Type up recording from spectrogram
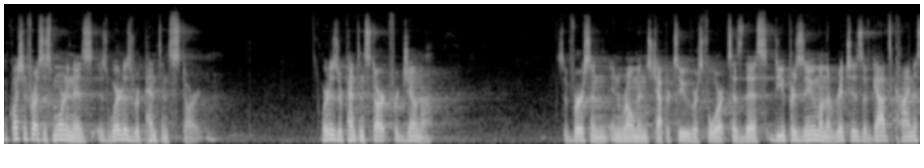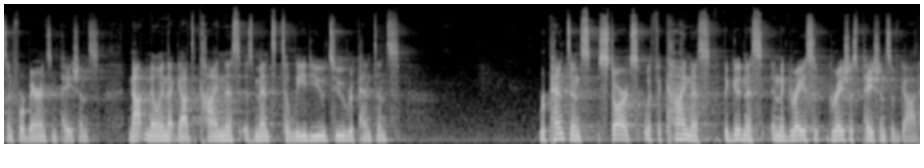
The question for us this morning is, is where does repentance start? Where does repentance start for Jonah? It's a verse in, in Romans chapter 2, verse 4. It says this Do you presume on the riches of God's kindness and forbearance and patience? not knowing that God's kindness is meant to lead you to repentance? Repentance starts with the kindness, the goodness, and the grace, gracious patience of God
